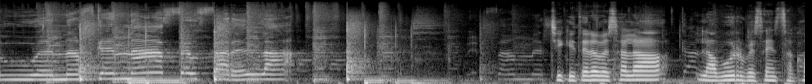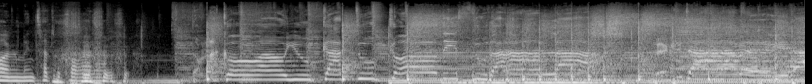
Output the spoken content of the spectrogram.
Duen Txikitero bezala labur bezain zakon mintzatuko gara. Daunako hau jukatuko dizudala Begitara begira.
